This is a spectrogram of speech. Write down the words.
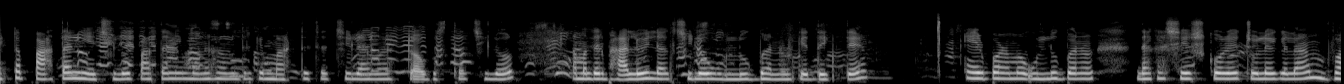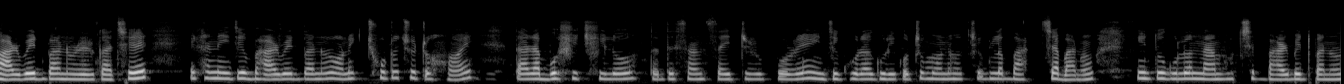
একটা পাতা নিয়েছিল। পাতা নিয়ে মনে হয় আমাদেরকে মারতে চাচ্ছিল। এমন একটা অবস্থা ছিল। আমাদের ভালোই লাগছিল উল্লুক বানরকে দেখতে। এরপর আমরা উল্লুক বানর দেখা শেষ করে চলে গেলাম ভারবেট বানরের কাছে। এখানে এই যে ভারবেট বানর অনেক ছোট ছোট হয়। তারা বসেছিল তাদের সানসাইটের উপরে। এই যে ঘোরাঘুরি করছে, মনে হচ্ছে ওগুলো বাচ্চা বানর কিন্তু ওগুলোর নাম হচ্ছে বারবেট বানর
